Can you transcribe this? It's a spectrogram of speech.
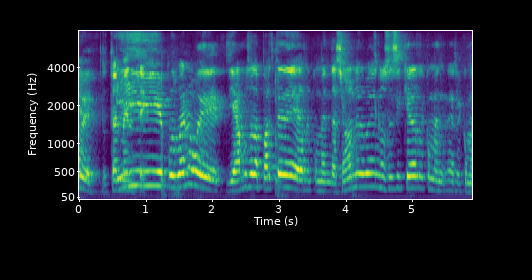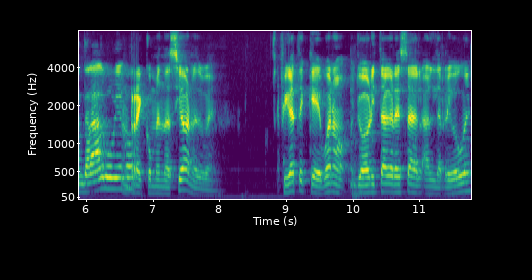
güey, totalmente. Y pues bueno, güey, llegamos a la parte de recomendaciones, güey. No sé si quieres recomen- eh, recomendar algo, viejo. Recomendaciones, güey. Fíjate que, bueno, yo ahorita gracias al, al de arriba, güey,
